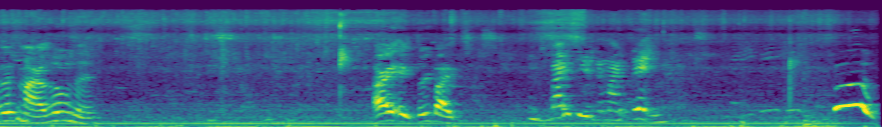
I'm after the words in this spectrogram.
Look at my losing. I ate three bites. It's spicier than my thing. Woo!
